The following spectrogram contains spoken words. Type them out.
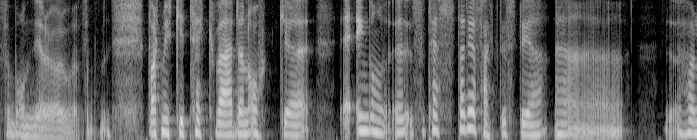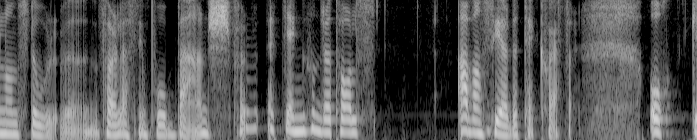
för Bonnier och varit mycket i techvärlden och eh, en gång eh, så testade jag faktiskt det höll någon stor föreläsning på Berns för ett gäng hundratals avancerade techchefer. Och,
